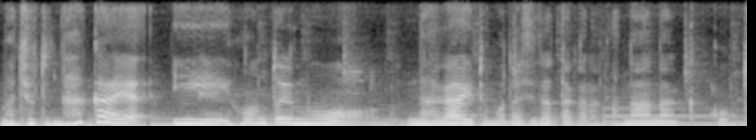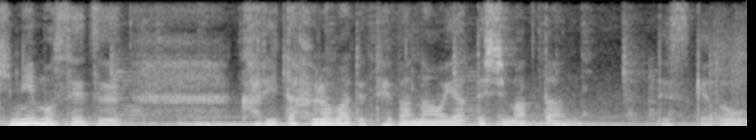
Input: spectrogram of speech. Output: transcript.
まあ、ちょっと仲いい本当にもう長い友達だったからかななんかこう気にもせず借りた風呂場で手鼻をやってしまったんですけど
